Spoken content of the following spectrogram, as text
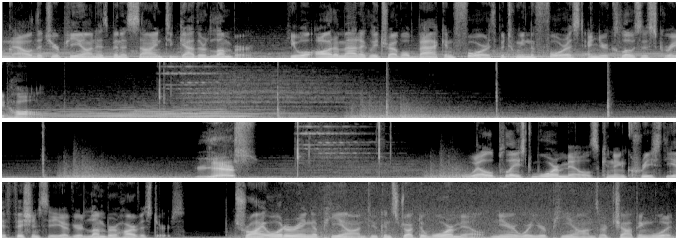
Now that your peon has been assigned to gather lumber, he will automatically travel back and forth between the forest and your closest Great Hall. Yes. Well-placed war mills can increase the efficiency of your lumber harvesters. Try ordering a peon to construct a war mill near where your peons are chopping wood.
